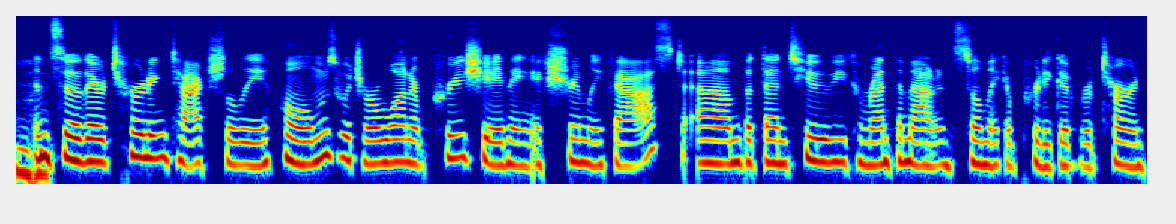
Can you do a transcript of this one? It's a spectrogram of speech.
Mm-hmm. And so they're turning to actually homes, which are one, appreciating extremely fast. Um, but then two, you can rent them out and still make a pretty good return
